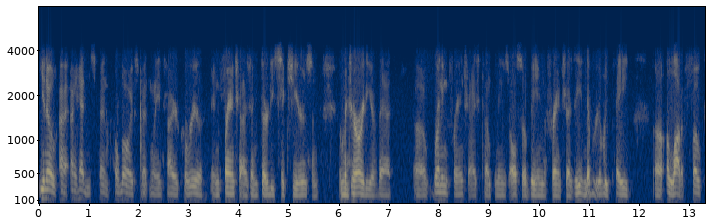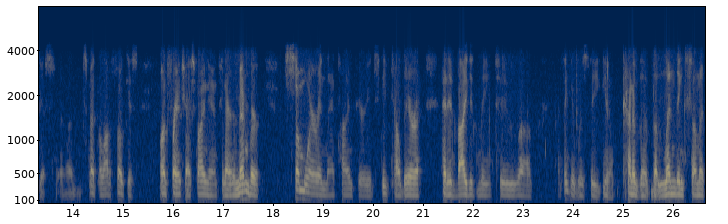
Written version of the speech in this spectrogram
You know, I, I hadn't spent, although I've spent my entire career in franchising, 36 years, and a majority of that uh, running franchise companies, also being the franchisee, never really paid uh, a lot of focus, uh, spent a lot of focus on franchise finance. And I remember somewhere in that time period, Steve Caldeira had invited me to uh, I think it was the you know kind of the the lending summit,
